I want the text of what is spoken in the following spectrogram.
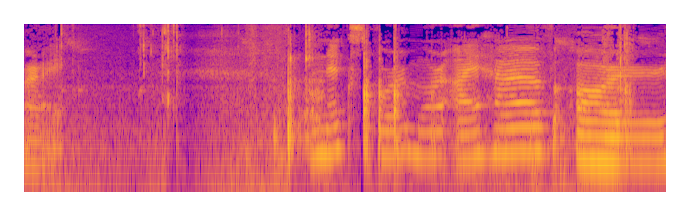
Alright. Next four more I have are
